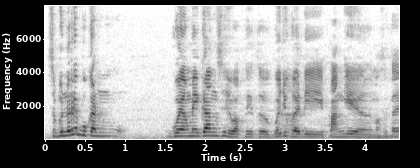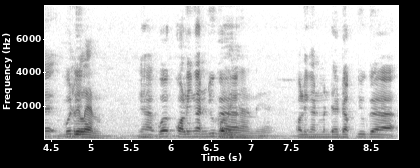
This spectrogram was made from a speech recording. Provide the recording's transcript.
sebenarnya bukan gue yang megang sih waktu itu. Gue juga dipanggil maksudnya gue di- ya gue callingan juga. callingan ya. Callingan mendadak juga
